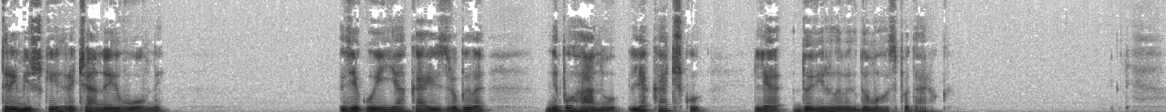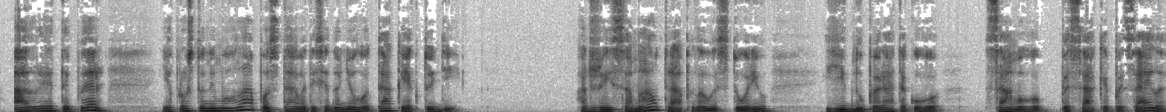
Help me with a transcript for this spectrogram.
три мішки гречаної вовни, з якої я каюсь зробила непогану лякачку для довірливих домогосподарок. Але тепер я просто не могла поставитися до нього так, як тоді. Адже і сама втрапила в історію гідну пера такого самого писаки Писайла,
